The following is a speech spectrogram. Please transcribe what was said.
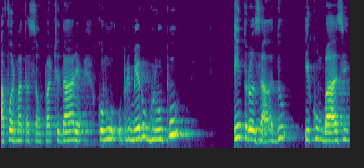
a formatação partidária como o primeiro grupo entrosado e com base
